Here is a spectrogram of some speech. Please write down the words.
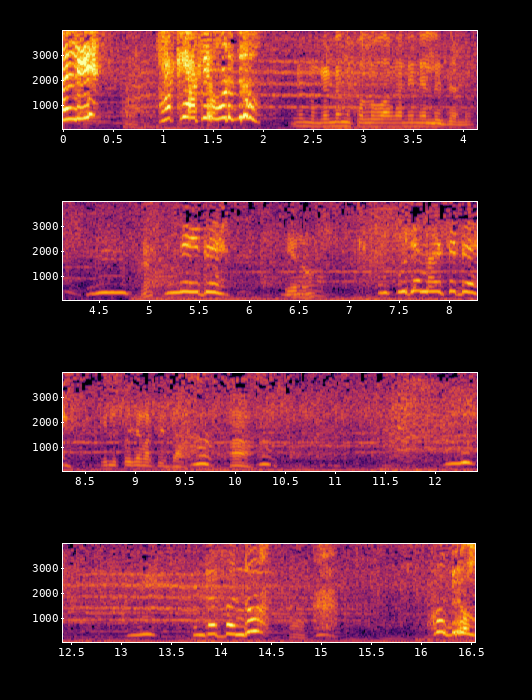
ಅಲ್ಲಿ ಹಾಕಿ ಹಾಕಿ ಹೊಡೆದ್ರು. ನಿಮ್ಮ ಗಂಡನ ಕೊಲ್ಲುವಾಗ ನೀನ್ ಎಲ್ಲಿದ್ದೆ ಅಲ್ಲಿ? ಇಲ್ಲೇ ಇದೆ. ಏನು? ಪೂಜೆ ಮಾಡ್ತಿದ್ದೆ. ಇಲ್ಲಿ ಪೂಜೆ ಮಾಡ್ತಿದ್ದ? ಹಾಂ. ಇಂದ ಬಂದು ಕುದ್ರು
